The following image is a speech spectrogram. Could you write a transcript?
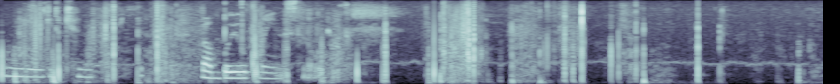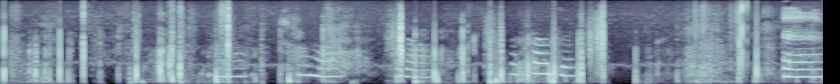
Konuyla ilgili kendi Ben bayıltma iğnesine vuruyorum. Hmm, Tamam. Efendim. Ee,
